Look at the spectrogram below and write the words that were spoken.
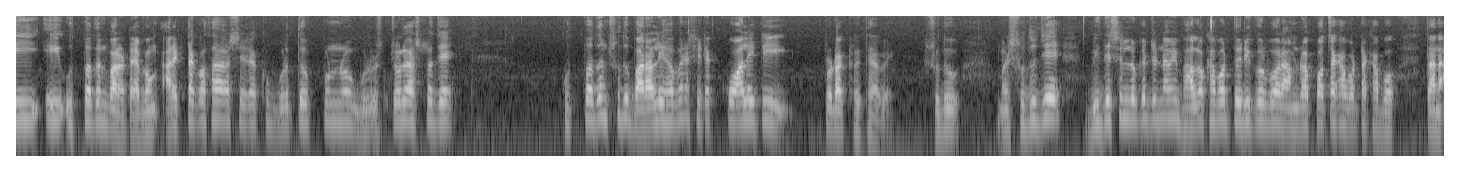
এই এই উৎপাদন বাড়াটা, এবং আরেকটা কথা সেটা খুব গুরুত্বপূর্ণ, চলে আসলো যে, উৎপাদন শুধু বাড়ালেই হবে না, সেটা কোয়ালিটি প্রোডাক্ট হতে হবে। শুধু মানে শুধু যে বিদেশের লোকের জন্য আমি ভালো খাবার তৈরি করব আর আমরা পচা খাবারটা খাব, তা না।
